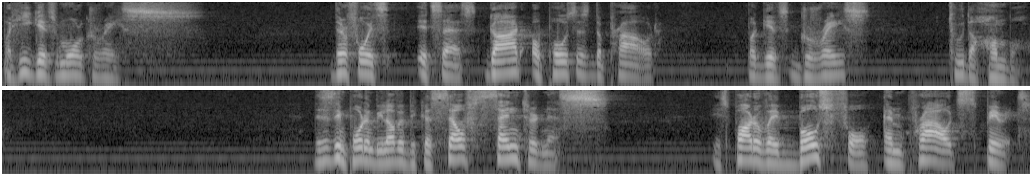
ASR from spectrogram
But he gives more grace. Therefore, it says, God opposes the proud, but gives grace to the humble. This is important, beloved, because self centeredness is part of a boastful and proud spirit.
